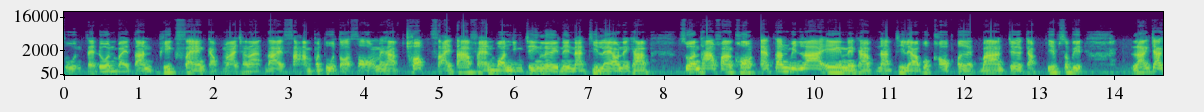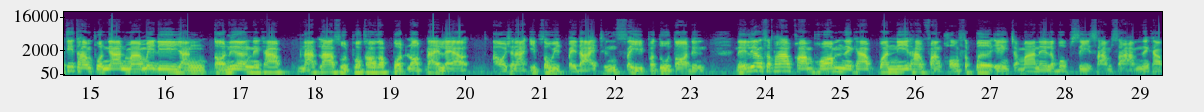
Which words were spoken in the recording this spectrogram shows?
ศูนย์แต่โดนไบตันพลิกแซงกลับมาชนะได้ 3 ประตูต่อ2นะครับช็อกสายตาแฟนบอลจริง ๆ เลยในนัดที่แล้วนะครับ ส่วนทางฝั่งของแอตตันวิลล่าเองนะครับ นัดที่แล้วพวกเขาเปิดบ้านเจอกับอิฟสวิตหลังจากที่ทำผลงานมาไม่ดีอย่างต่อเนื่องนะครับ นัดล่าสุดพวกเขาก็ปลดล็อกได้แล้ว เอาชนะอิฟสวิตไปได้ถึง 4 ประตูต่อหนึ่งในเรื่องสภาพความพร้อมนะครับ วันนี้ทางฝั่งของสเปอร์เองจะมาในระบบ 4-3-3 นะครับ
